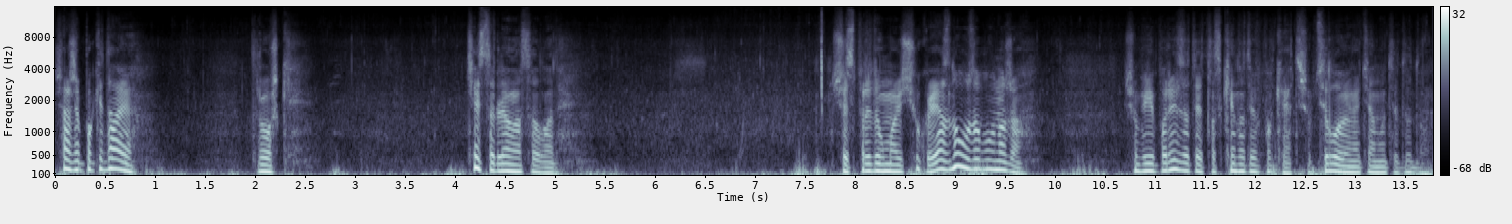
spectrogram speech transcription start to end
Ще ж покидаю трошки. Чисто для насолоди. Щось придумаю щуку. Я знову забув ножа. Щоб її порізати та скинути в пакет, щоб цілою натягнути додому.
